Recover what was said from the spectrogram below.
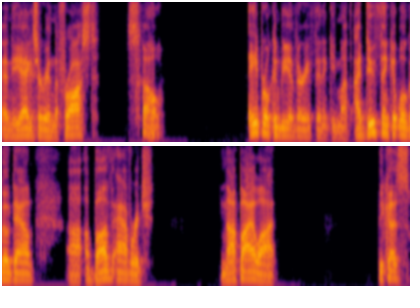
and the eggs are in the frost. So April can be a very finicky month. I do think it will go down uh, above average, not by a lot, because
